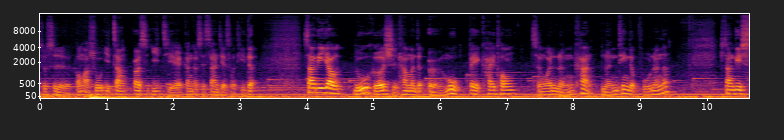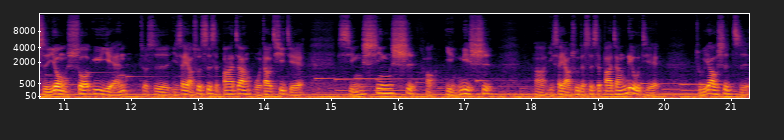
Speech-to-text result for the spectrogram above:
就是罗马书一章二十一节跟二十三节所提的。上帝要如何使他们的耳目被开通，成为能看能听的仆人呢？上帝使用说预言，就是以赛亚书四十八章五到七节，行心事哈隐秘事啊，以赛亚书的四十八章六节，主要是指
